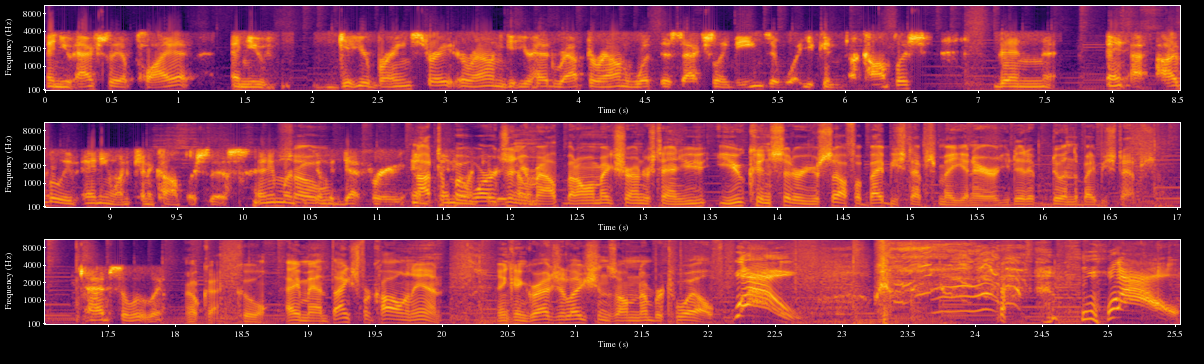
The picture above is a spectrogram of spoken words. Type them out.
and you actually apply it and you get your brain straight around and get your head wrapped around what this actually means and what you can accomplish, then I believe anyone can accomplish this. Anyone So, can become a debt free. Not to put words in your mouth, but I want to make sure I understand. You you consider yourself a baby steps millionaire. You did it doing the baby steps. Absolutely. Okay, cool. Hey man, thanks for calling in, and congratulations on number 12. Wow. wow!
